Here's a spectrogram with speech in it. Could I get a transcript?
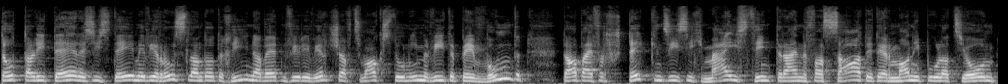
totalitäre Systeme wie Russland oder China werden für ihr Wirtschaftswachstum immer wieder bewundert. Dabei verstecken sie sich meist hinter einer Fassade der Manipulation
